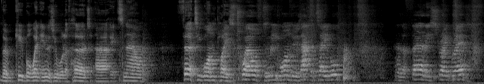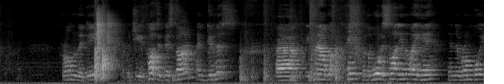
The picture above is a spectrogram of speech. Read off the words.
the cue ball went in, as you will have heard. Uh, it's now 31 plays 12 to me one, who is at the table has a fairly straight red from the D, which he's potted this time, thank goodness. Uh, he's now got the pink, but the water's slightly in the way here, in the rhomboid.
